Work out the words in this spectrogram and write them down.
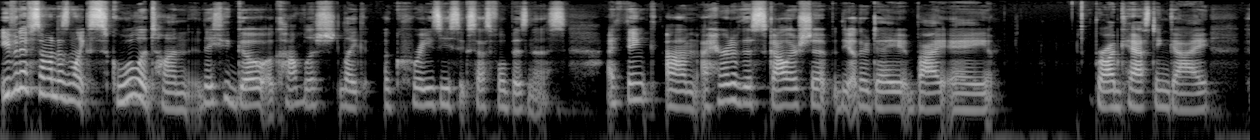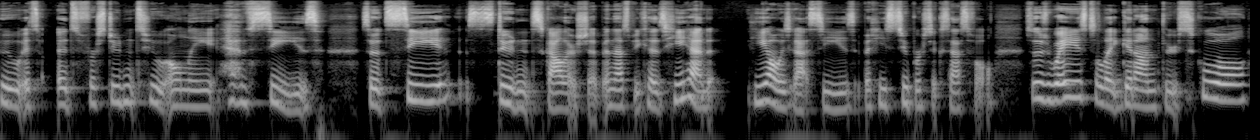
even if someone doesn't like school a ton, they could go accomplish like a crazy successful business. I think um, I heard of this scholarship the other day by a broadcasting guy who it's it's for students who only have C's. So it's C student scholarship, and that's because he had he always got C's, but he's super successful. So there's ways to like get on through school,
